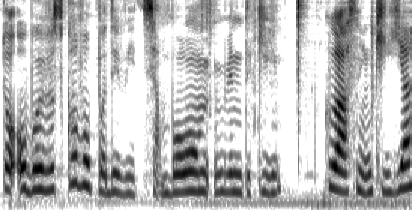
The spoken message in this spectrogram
то обов'язково подивіться, бо він такий класненький. Я,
